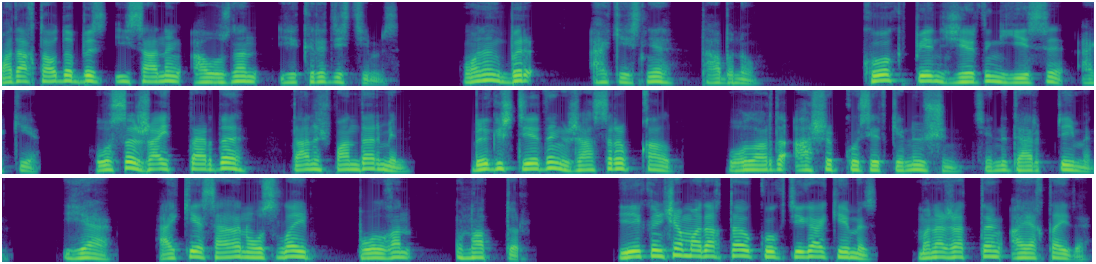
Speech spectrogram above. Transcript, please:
Мадақтауды біз исаның аузынан екі рет естиміз оның бір әкесіне табыну. Көк пен жердің иесі әке. Осы жайттарды данышпандар мен білгіштердің жасырып қалып оларды ашып көрсеткені үшін сені дәріптеймін. Иә әке саған осылай болған ұнап тұр. Екінші мадақтау көктегі әкеміз мұнажаттан аяқтайды.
